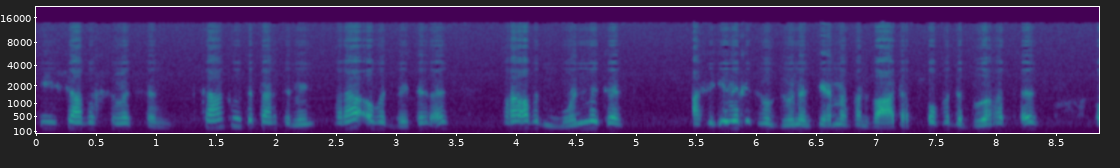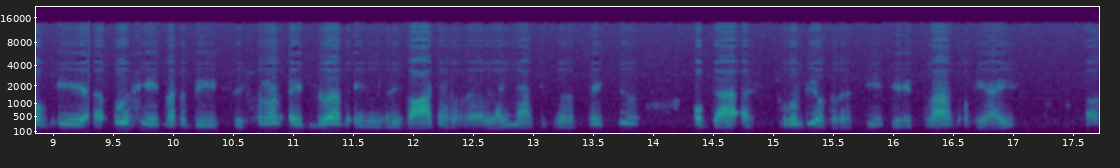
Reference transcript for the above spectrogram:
u self 'n groot sin. Skakel departement vra of dit wettig is, vra of dit moontlik is as u enigiets wil doen in terme van water of dit 'n boorgat is of u 'n uh, oogie het wat op die, die grond uitloop en u wil die water uh, maak tot 'n plek toe of daar is stroompie of 'n rivier hier in plaas of die huis 'n uh,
